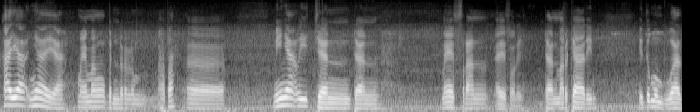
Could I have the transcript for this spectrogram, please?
kayaknya ya memang bener apa eh, minyak wijen dan mesran eh sorry dan margarin itu membuat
